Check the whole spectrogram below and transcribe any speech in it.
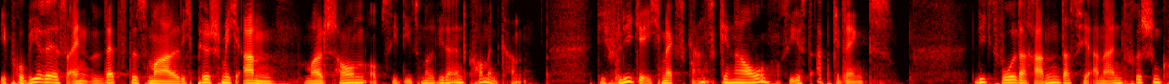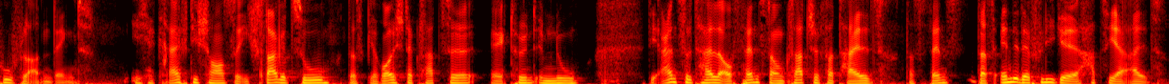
Ich probiere es ein letztes Mal, ich pirsch mich an. Mal schauen, ob sie diesmal wieder entkommen kann. Die Fliege, ich merk's ganz genau, sie ist abgelenkt liegt wohl daran, dass sie an einen frischen Kuhfladen denkt. Ich ergreife die Chance, ich schlage zu, das Geräusch der Klatze ertönt im Nu. Die Einzelteile auf Fenster und Klatsche verteilt, das, Fenster, das Ende der Fliege hat sie ereilt.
